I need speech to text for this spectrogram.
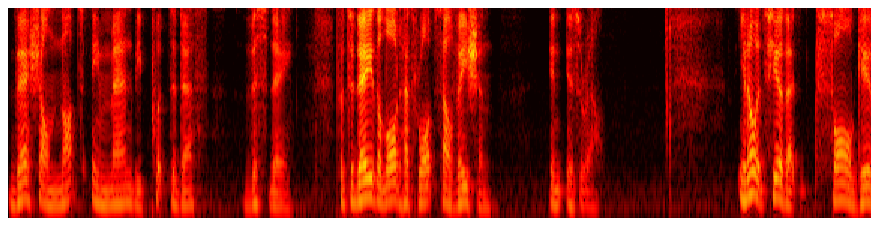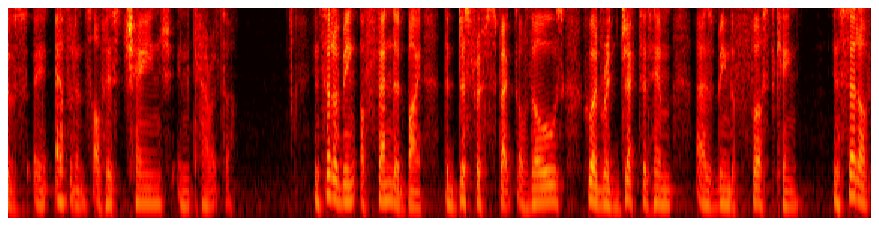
There shall not a man be put to death this day, for today the Lord hath wrought salvation in Israel. You know, it's here that Saul gives evidence of his change in character. Instead of being offended by the disrespect of those who had rejected him as being the first king, instead of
